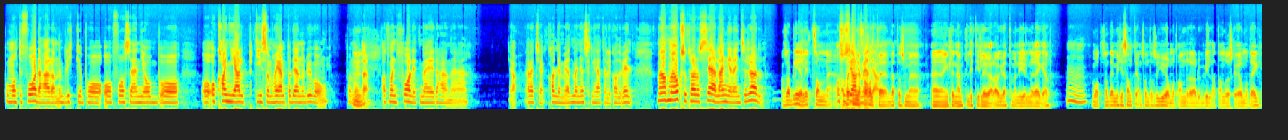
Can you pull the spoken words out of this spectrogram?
på en måte får det her blikket på å få seg en jobb, og, og, og kan hjelpe de som har hjelpa det når du var ung. på en måte. At man får litt mer det her ja, jeg vet ikke, kall det medmenneskelighet eller hva du vil. Men at man også klarer å se lenger enn seg sjøl. Altså det blir litt sånn Og altså, sosiale inn I forhold medier. til dette som jeg, jeg egentlig nevnte litt tidligere i dag, dette med den gylne regel. Mm. Måte, sånn, Det er mye sant igjen. Sånn, Altså, gjør mot andre det du vil at andre skal gjøre mot deg.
